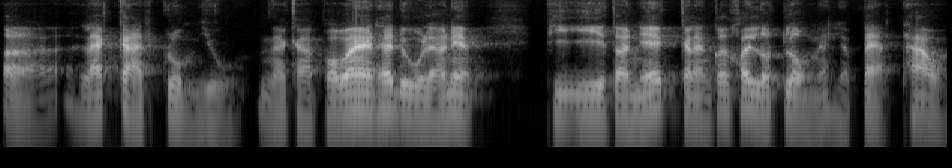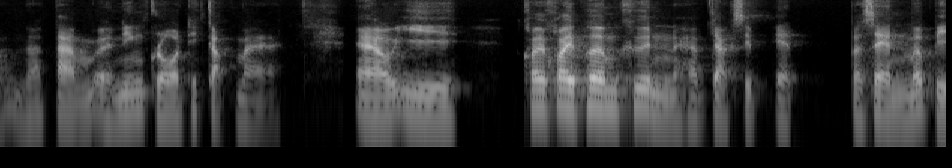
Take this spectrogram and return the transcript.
เอ่อแลกกาดกลุ่มอยู่นะครับ เพราะว่าถ้าดูแล้วเนี่ย PE ตอนนี้กำลังค่อยๆ ลดลงนะเหลือ 8 เท่านะตาม earning growth ที่กลับมา LE ค่อยๆ เพิ่มขึ้นนะครับจาก 11%เมื่อปี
